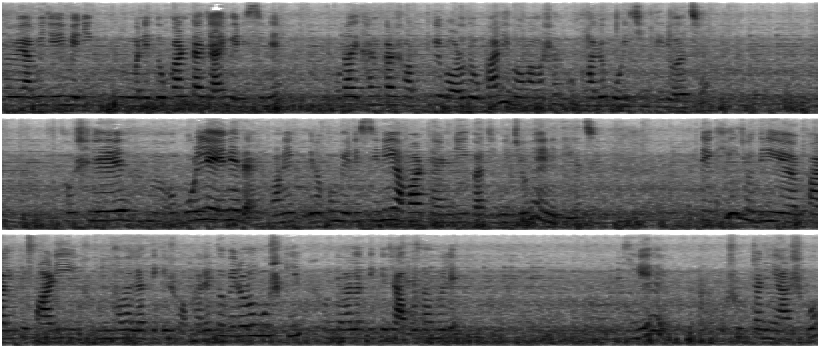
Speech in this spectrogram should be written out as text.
তবে আমি যেই মেডি মানে দোকানটা যাই মেডিসিনের ওরা এখানকার সব থেকে বড় দোকান এবং আমার সাথে খুব ভালো পরিচিতি রয়েছে। তো সে বললে, এনে দেয় অনেক এরকম মেডিসিনই আমার ক্যান্ডি বা জিমির জন্য এনে দিয়েছে। দেখি যদি কালকে পারি, সন্ধ্যাবেলার দিকে, সকালে তো বেরোনো মুশকিল, সন্ধ্যাবেলার দিকে যাব তাহলে। গিয়ে ওষুধটা নিয়ে আসব।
